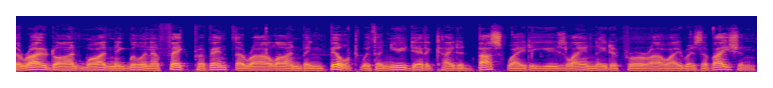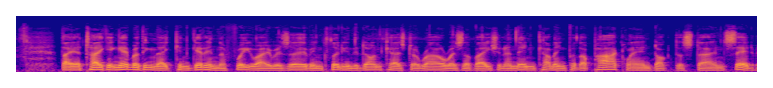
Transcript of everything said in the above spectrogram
The road line widening will in effect prevent the rail line being built with a new dedicated busway to use land needed for a railway reservation. They are taking everything they can get in the freeway reserve, including the Doncaster Rail Reservation, and then coming for the parkland, Dr Stone said.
